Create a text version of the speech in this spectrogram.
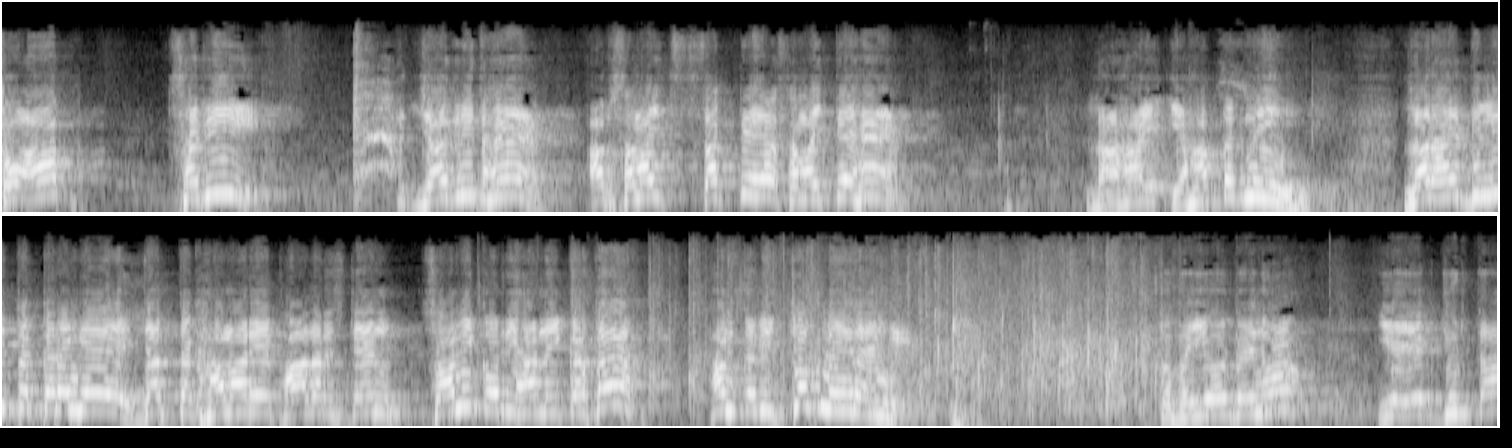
तो आप सभी जागृत हैं, आप समझ सकते हैं, समझते हैं। लड़ाई यहाँ तक नहीं। लड़ाई दिल्ली तक करेंगे, जब तक हमारे फादर स्टैन स्वामी को रिहा नहीं करता, हम कभी चुप नहीं रहेंगे। तो भाइयों और बहनों, ये एकजुटता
